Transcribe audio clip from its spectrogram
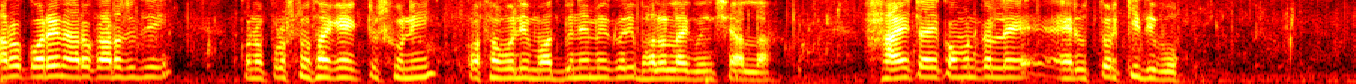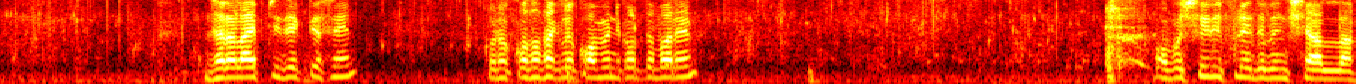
আরও করেন আরও কারও যদি কোনো প্রশ্ন থাকে একটু শুনি কথা বলি মত বিনিময় করি ভালো লাগবে ইনশাআল্লাহ। হাই টাই কমেন্ট করলে এর উত্তর কি দিব? যারা লাইভটি দেখতেছেন, কোনো কথা থাকলে কমেন্ট করতে পারেন। অবশ্যই রিপ্লাই দেবেন ইনশাআল্লাহ।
